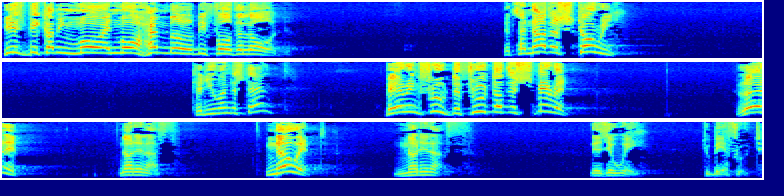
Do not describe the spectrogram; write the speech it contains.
he's becoming more and more humble before the Lord. It's another story. Can you understand? Bearing fruit, the fruit of the Spirit. Learn it. Not enough. Know it. Not enough. There's a way to bear fruit.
